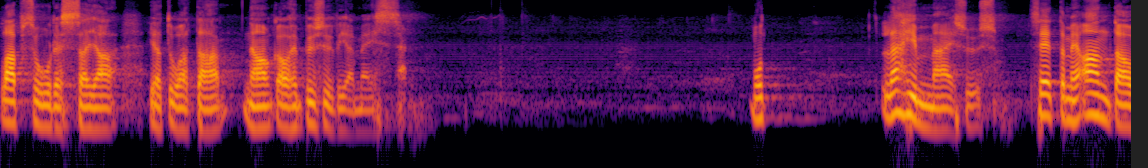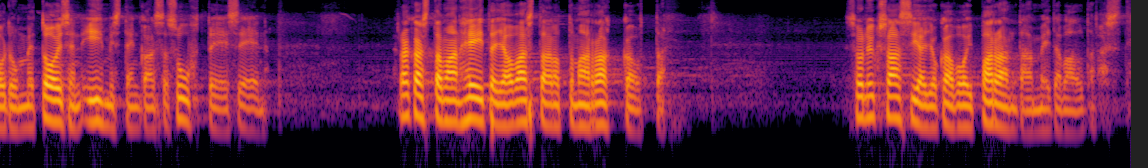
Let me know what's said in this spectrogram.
lapsuudessa ja, ja tuota, nämä on kauhean pysyviä meissä. Mutta lähimmäisyys, se, että me antaudumme toisen ihmisten kanssa suhteeseen, rakastamaan heitä ja vastaanottamaan rakkautta, se on yksi asia, joka voi parantaa meitä valtavasti.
